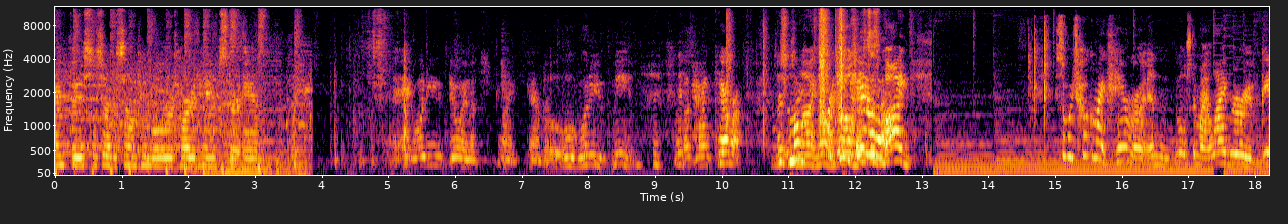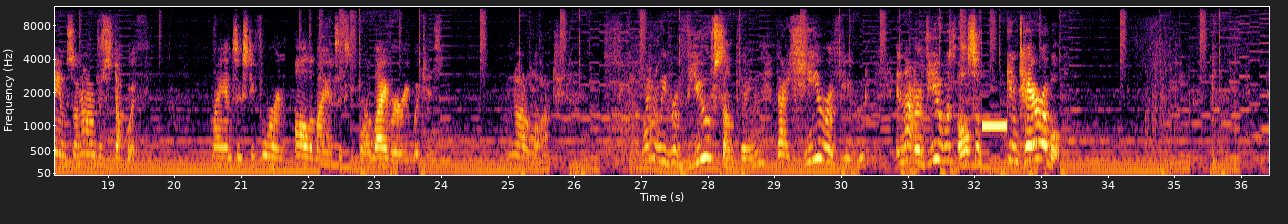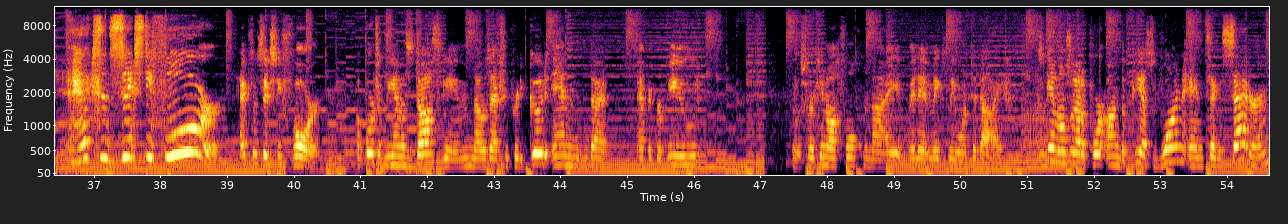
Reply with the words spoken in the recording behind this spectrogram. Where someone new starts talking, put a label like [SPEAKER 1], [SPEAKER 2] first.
[SPEAKER 1] I am Faceless over some people, retarded hamster, and...
[SPEAKER 2] Hey, what are you doing? That's my camera.
[SPEAKER 1] Oh, oh what do you mean?
[SPEAKER 2] That's my camera.
[SPEAKER 1] This is
[SPEAKER 2] my
[SPEAKER 1] mine. No, no, this is mine. So I took my camera and most of my library of games, so now I'm just stuck with my N64 and all of my N64 library, which is not a lot. Why don't we review something that he reviewed, and that review was also fing terrible? Hexen 64! Hexen 64. A port of the MS-DOS game that was actually pretty good, and that Epic reviewed. It was freaking awful, and I and it makes me want to die. This game also had a port on the PS1 and Sega Saturn,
